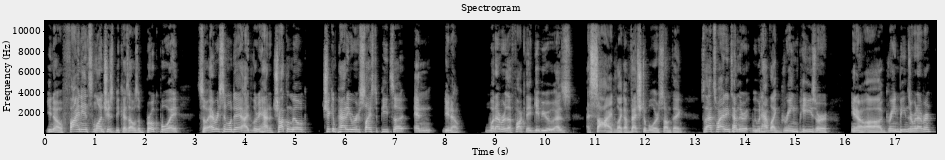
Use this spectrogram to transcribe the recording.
you know finance lunches because I was a broke boy. So every single day I literally had a chocolate milk, chicken patty, or a slice of pizza, and you know whatever the fuck they'd give you as a side, like a vegetable or something. So that's why anytime there we would have like green peas or you know uh, green beans or whatever,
